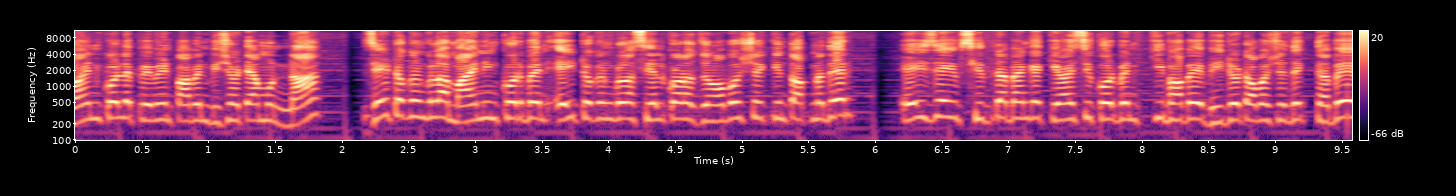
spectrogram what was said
জয়েন করলে পেমেন্ট পাবেন বিষয়টা এমন না। যে টোকেনগুলো মাইনিং করবেন, এই টোকেনগুলো সেল করার জন্য অবশ্যই কিন্তু আপনাদের এই যে সিদ্রা ব্যাংকে কেওয়াইসি করবেন, কীভাবে ভিডিওটা অবশ্যই দেখতে হবে।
